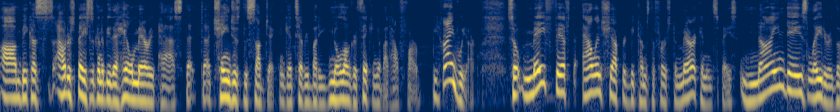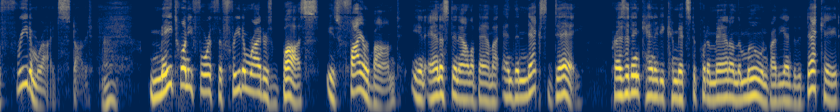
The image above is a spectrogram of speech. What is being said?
um, because outer space is going to be the Hail Mary pass that uh, changes the subject and gets everybody no longer thinking about how far behind we are. So, May 5th, Alan Shepard becomes the first American in space. Nine days later, the Freedom Rides start. Wow. May 24th, the Freedom Riders bus is firebombed in Anniston, Alabama, and the next day, President Kennedy commits to put a man on the moon by the end of the decade.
